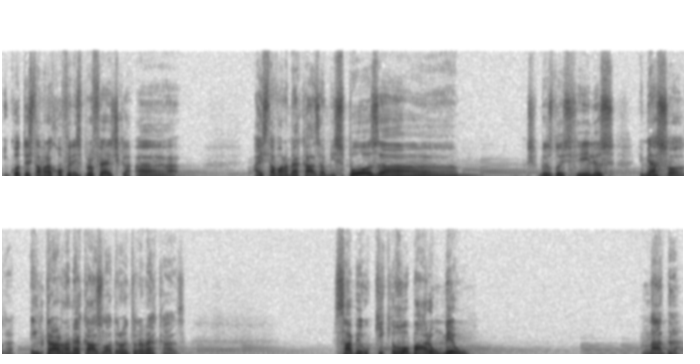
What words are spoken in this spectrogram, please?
Enquanto eu estava na conferência profética, a, aí estavam na minha casa minha esposa, acho que meus dois filhos e minha sogra. Entraram na minha casa, o ladrão entrou na minha casa. Sabe o que, que roubaram meu? Nada.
